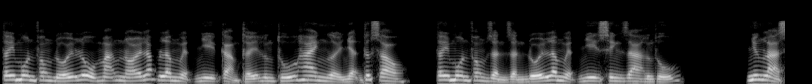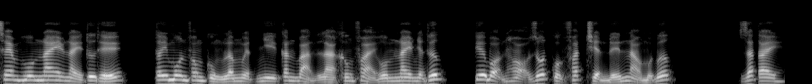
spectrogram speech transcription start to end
Tây Môn Phong đối lô mãng nói lắp Lâm Nguyệt Nhi cảm thấy hứng thú hai người nhận thức sau, Tây Môn Phong dần dần đối Lâm Nguyệt Nhi sinh ra hứng thú. Nhưng là xem hôm nay này tư thế, Tây Môn Phong cùng Lâm Nguyệt Nhi căn bản là không phải hôm nay nhận thức, kia bọn họ rốt cuộc phát triển đến nào một bước. Giắt tay.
